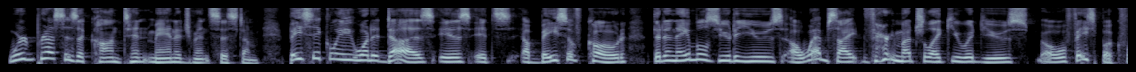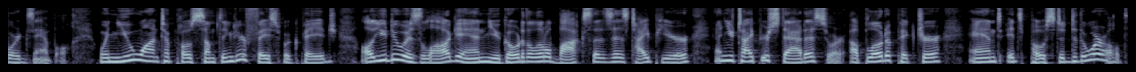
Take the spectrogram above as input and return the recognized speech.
WordPress is a content management system. Basically, what it does is it's a base of code that enables you to use a website very much like you would use, oh, Facebook, for example. When you want to post something to your Facebook page, all you do is log in, you go to the little box that says type here, and you type your status or upload a picture, and it's posted to the world.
